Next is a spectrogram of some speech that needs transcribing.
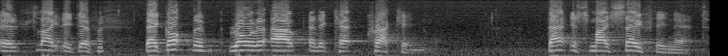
is slightly different. They got the roller out and it kept cracking. That is my safety net.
